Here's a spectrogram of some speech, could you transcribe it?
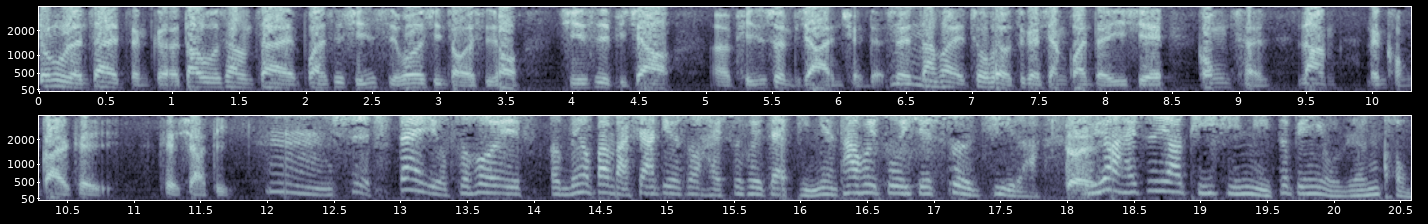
用路人在整个道路上，在不管是行驶或者行走的时候，其实是比较。呃，平顺比较安全的，所以大概就会有这个相关的一些工程，让人孔盖可以。可以下地，嗯，是，但有时候呃没有办法下地的时候，还是会在平面，他会做一些设计啦。对，主要还是要提醒你这边有人孔、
